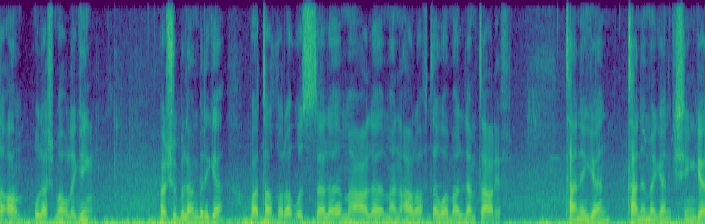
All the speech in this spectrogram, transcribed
taom ulashmoqliging va shu bilan birga ala man arafta va man lam tarif. Tanigan tanimagan kishingga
